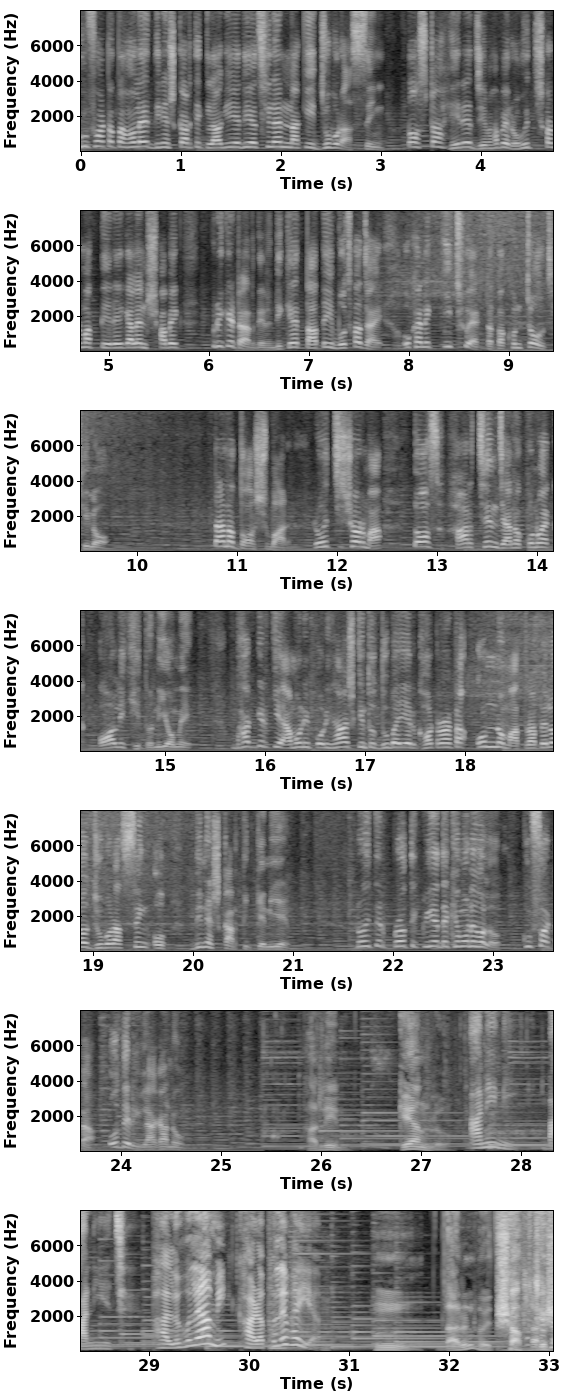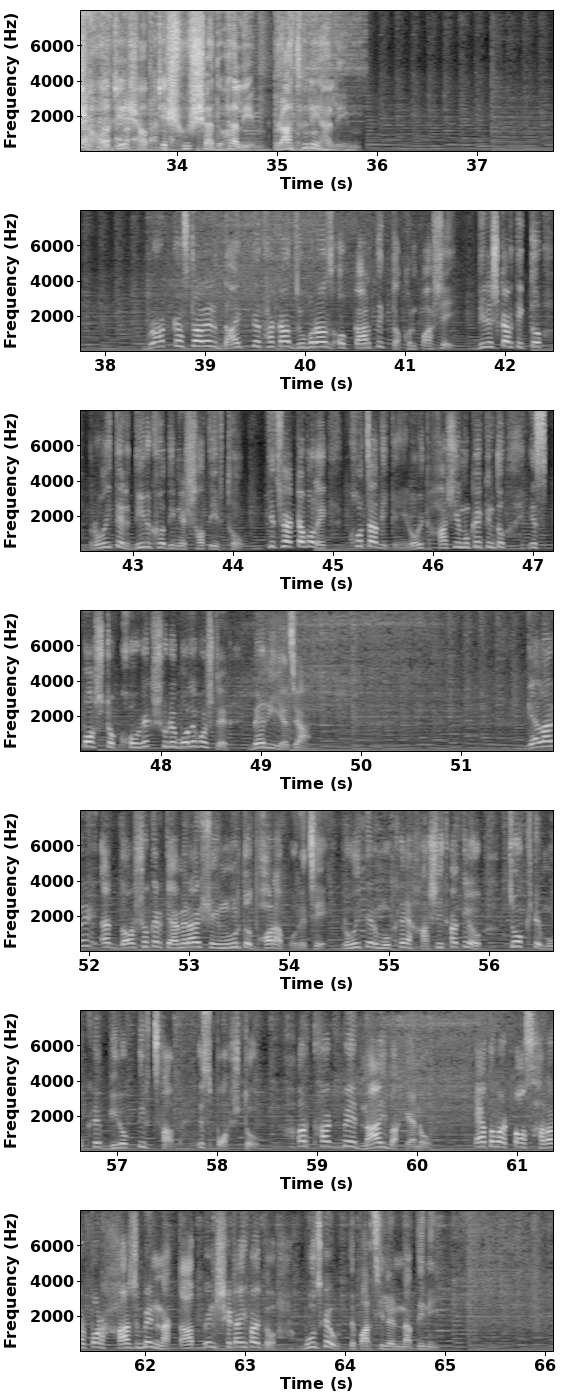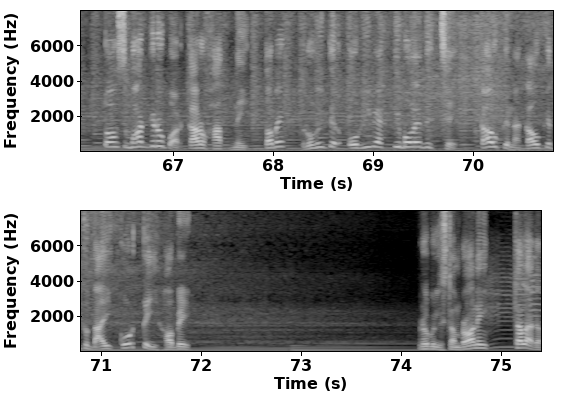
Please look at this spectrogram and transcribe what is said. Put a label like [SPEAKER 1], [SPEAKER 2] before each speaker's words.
[SPEAKER 1] কুফাটা তাহলে দীনেশ কার্তিক লাগিয়ে দিয়েছিলেন নাকি যুবরাজ সিং? টসটা হেরে যেভাবে রোহিত শর্মা তেরে গেলেন সাবেক ক্রিকেটারদের দিকে তাতেই বোঝা যায় ওখানে কিছু একটা তখন চলছিল। টানা দশ বার রোহিত শর্মা টস হারছেন যেন কোনো এক অলিখিত নিয়মে। ভাগ্যের কি এমনই পরিহাস কিন্তু দুবাইয়ের ঘটনাটা অন্য মাত্রা পেল যুবরাজ সিং ও দীনেশ কার্তিককে নিয়ে। রোহিতের প্রতিক্রিয়া দেখে মনে হলো কুফাটা ওদেরই লাগানো।
[SPEAKER 2] হালিম কে আনলো?
[SPEAKER 3] আনেনি। বানিয়েছে। ভালো হলে আমি খারাপ হলে ভাইয়া।
[SPEAKER 2] হুম দারুণ হয়েছে।
[SPEAKER 4] সবচেয়ে সহজে সবচেয়ে সুস্বাদু হালিম রাধুনি হালিম।
[SPEAKER 1] ব্রডকাস্টারের দায়িত্বে থাকা যুবরাজ ও কার্তিক তখন পাশে দীনেশ কার্তিক তো রোহিতের দীর্ঘদিনের সতীর্থ। কিছু একটা বলে খোঁচা দিতেই রোহিত হাসি মুখে কিন্তু স্পষ্ট ক্ষোভের সুরে বলে বসলেন বেরিয়ে যা। গ্যালারির এক দর্শকের ক্যামেরায় সেই মুহূর্ত ধরা পড়েছে। রোহিতের মুখে হাসি থাকলেও চোখে মুখে বিরক্তির ছাপ স্পষ্ট। আর থাকবে নাই বা কেন? এতবার টস হারার পর হাসবেন না কাঁদবেন সেটাই হয়তো বুঝে উঠতে পারছিলেন না তিনি। টস ভাগ্যের উপর কারও হাত নেই, তবে রোহিতের অভিব্যক্তি বলে দিচ্ছে, কাউকে না কাউকে তো দায়ী করতেই হবে। রবিল ইসলাম, রনি, খেলা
